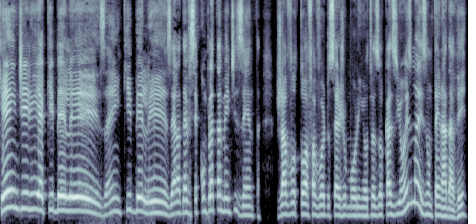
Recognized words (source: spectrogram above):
Quem diria que beleza, hein? Que beleza. Ela deve ser completamente isenta. Já votou a favor do Sérgio Moro em outras ocasiões, mas não tem nada a ver.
